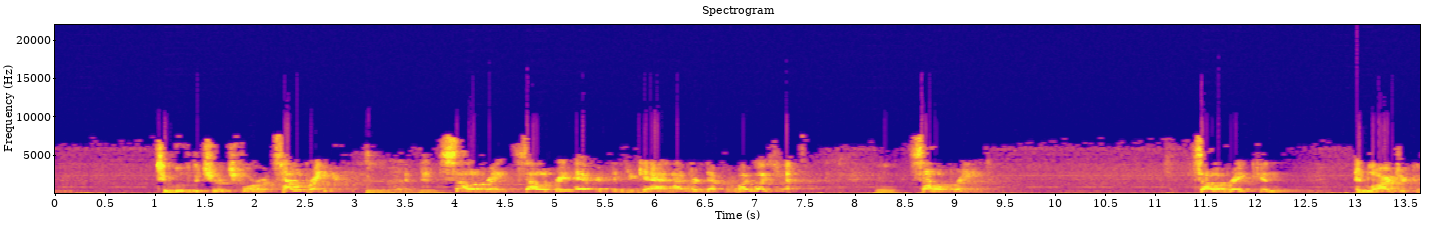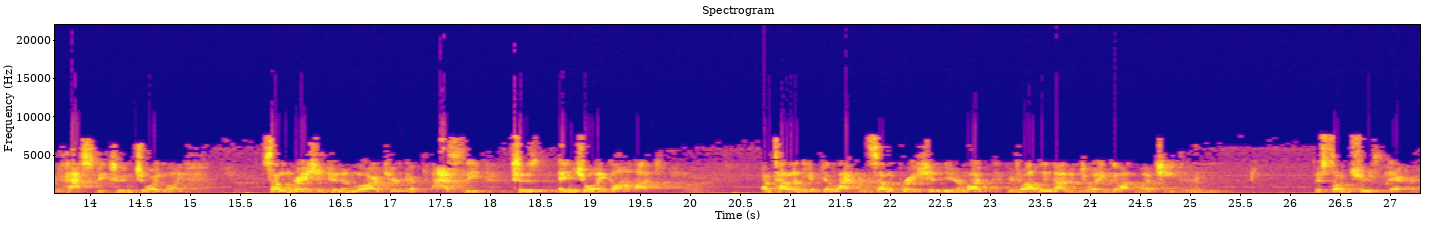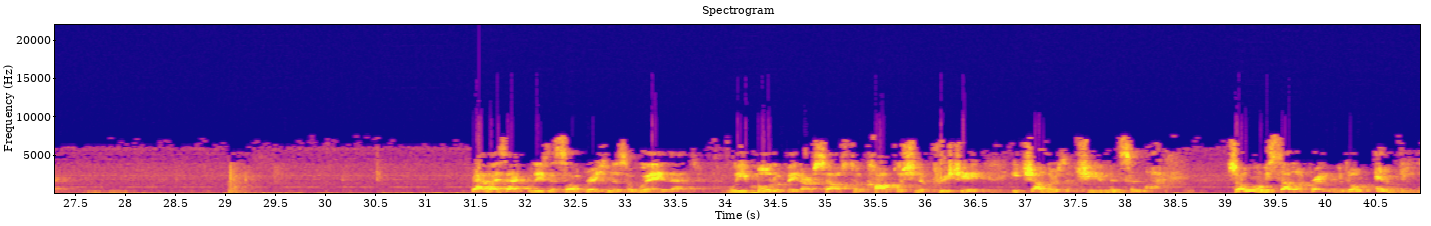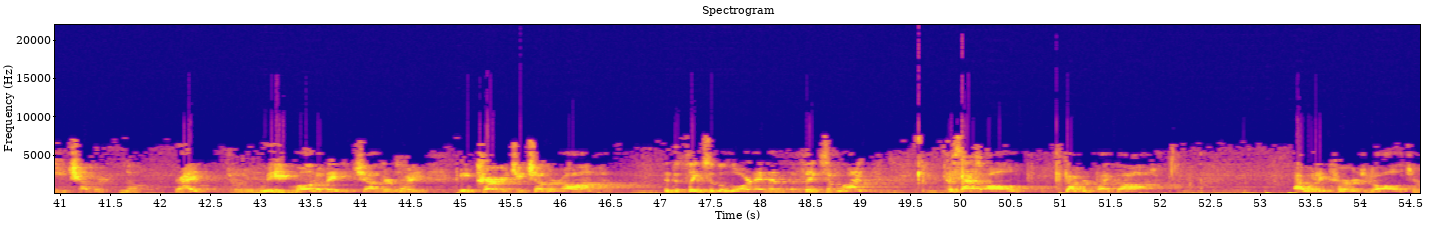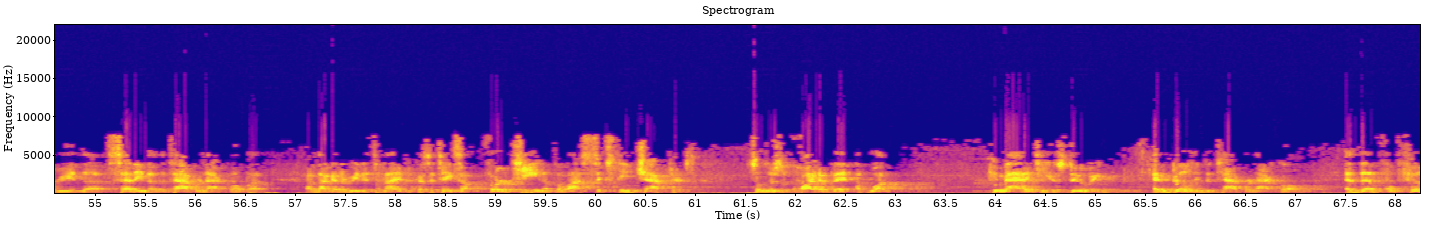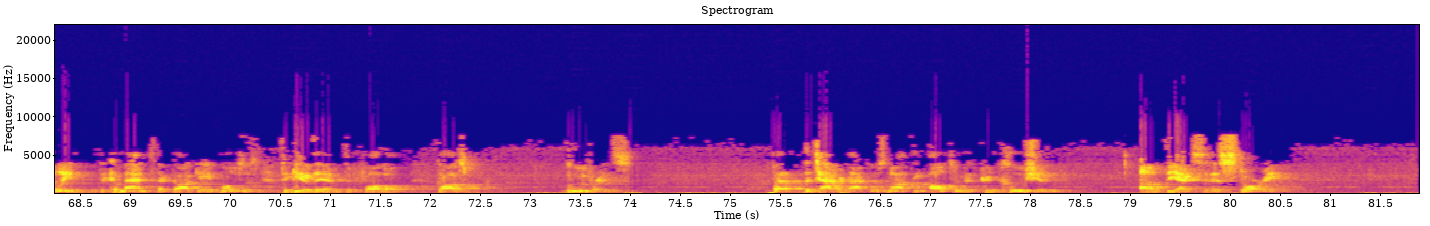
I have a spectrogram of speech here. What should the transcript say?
to move the church forward? Celebrate. Mm-hmm. Celebrate. Celebrate everything you can. I learned that from my wife's mm. Celebrate. Celebrate can enlarge your capacity to enjoy life. Celebration can enlarge your capacity to enjoy God. I'm telling you, if you're lacking celebration in your life, you're probably not enjoying God much either. Mm-hmm. There's some truth there. Rabbi Zach believes that celebration is a way that we motivate ourselves to accomplish and appreciate each other's achievements in life. So when we celebrate, we don't envy each other. No. Right? We motivate each other. We encourage each other on in the things of the Lord and in the things of life. Because that's all governed by God. I would encourage you all to read the setting of the tabernacle, but I'm not going to read it tonight because it takes up 13 of the last 16 chapters. So there's quite a bit of what humanity is doing and building the tabernacle and then fulfilling the commands that God gave Moses to give them to follow God's blueprints. But the tabernacle is not the ultimate conclusion of the Exodus story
